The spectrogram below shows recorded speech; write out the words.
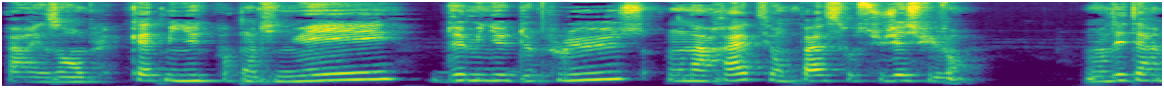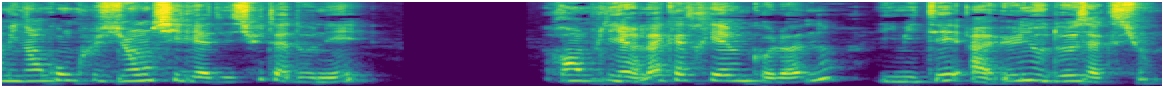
Par exemple, 4 minutes pour continuer, 2 minutes de plus, on arrête et on passe au sujet suivant. On détermine en conclusion s'il y a des suites à donner. Remplir la quatrième colonne, limitée à une ou deux actions.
